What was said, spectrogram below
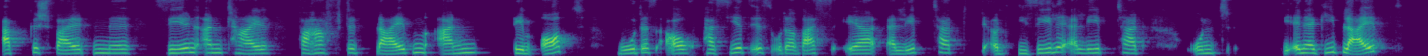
abgespaltene Seelenanteil verhaftet bleiben an dem Ort, wo das auch passiert ist oder was er erlebt hat, die Seele erlebt hat und die Energie bleibt,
